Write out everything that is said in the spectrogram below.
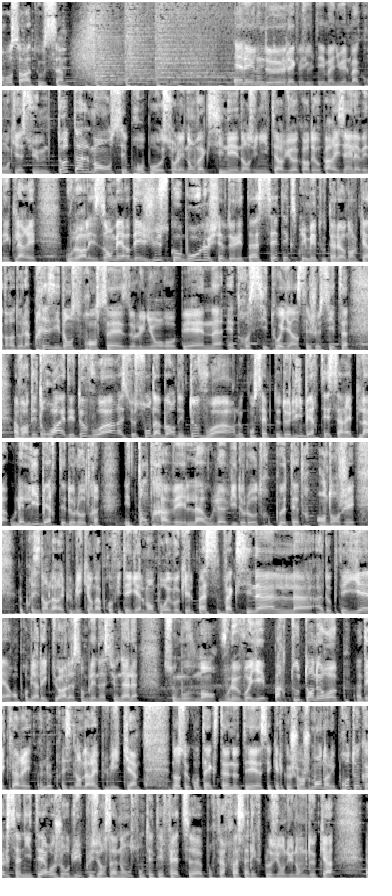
Bonsoir à tous. Et à la une de l'actualité, Emmanuel Macron qui assume totalement ses propos sur les non-vaccinés dans une interview accordée aux Parisiens. Il avait déclaré vouloir les emmerder jusqu'au bout. Le chef de l'État s'est exprimé tout à l'heure dans le cadre de la présidence française de l'Union européenne. Être citoyen, c'est, je cite, avoir des droits et des devoirs. Et ce sont d'abord des devoirs. Le concept de liberté s'arrête là où la liberté de l'autre est entravée, là où la vie de l'autre peut être en danger. Le président de la République en a profité également pour évoquer le pass vaccinal adopté hier en première lecture à l'Assemblée nationale. Ce mouvement, vous le voyez partout en Europe, a déclaré le président de la République. Dans ce contexte, à noter ces quelques changements dans les protocoles sanitaires. Aujourd'hui, plusieurs annonces ont été faites pour faire face à l'explosion du nombre de cas.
